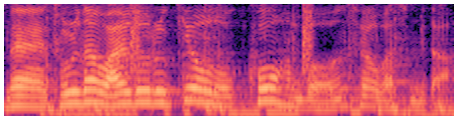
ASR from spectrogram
네, 둘다 왈도를 끼워 놓고 한번 세워 봤습니다.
